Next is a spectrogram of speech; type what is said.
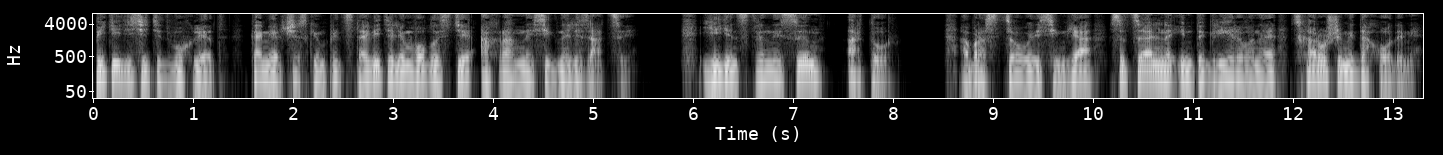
52 лет, коммерческим представителем в области охранной сигнализации. Единственный сын Артур. Образцовая семья, социально интегрированная, с хорошими доходами.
